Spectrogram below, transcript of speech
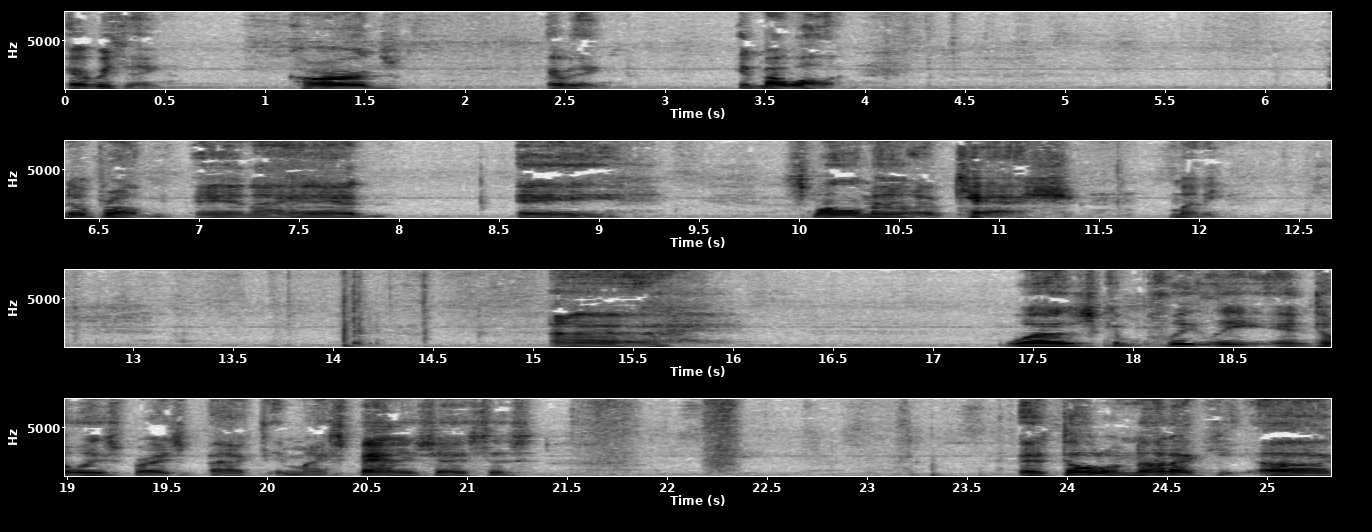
everything, cards, everything, in my wallet. No problem. And I had a small amount of cash, money uh, was completely and totally surprised. Back in my Spanish, I says, "Es todo, nada aquí, uh.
